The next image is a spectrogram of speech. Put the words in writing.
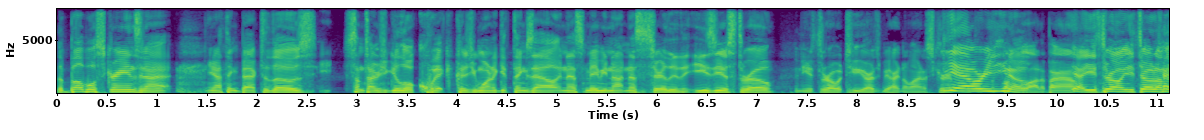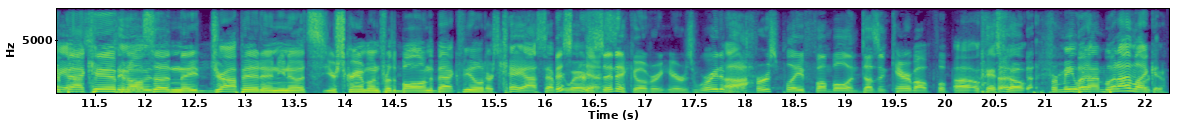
the bubble screens, and I, you know, I think back to those. Sometimes you get a little quick because you want to get things out, and that's maybe not necessarily the easiest throw. and you throw it two yards behind the line of scrimmage. Yeah, or you know, ball out of bounds. yeah, you throw you throw it on the Chaos back hip, and all of a sudden they drop it, and you know it's you're scrambling for the ball in the backfield. There's chaos everywhere. Mr. Cynic over here is worried about Ah. a first play fumble and doesn't care about football. Uh, okay, so for me, what But, I'm but I like to-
